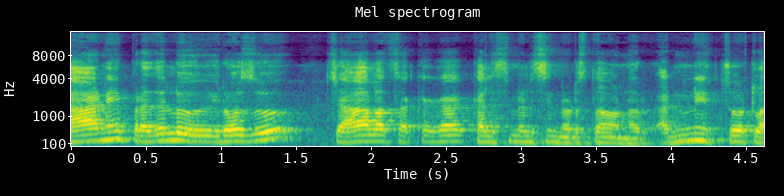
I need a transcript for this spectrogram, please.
కానీ ప్రజలు ఈరోజు చాలా చక్కగా కలిసిమెలిసి నడుస్తూ ఉన్నారు అన్ని చోట్ల.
